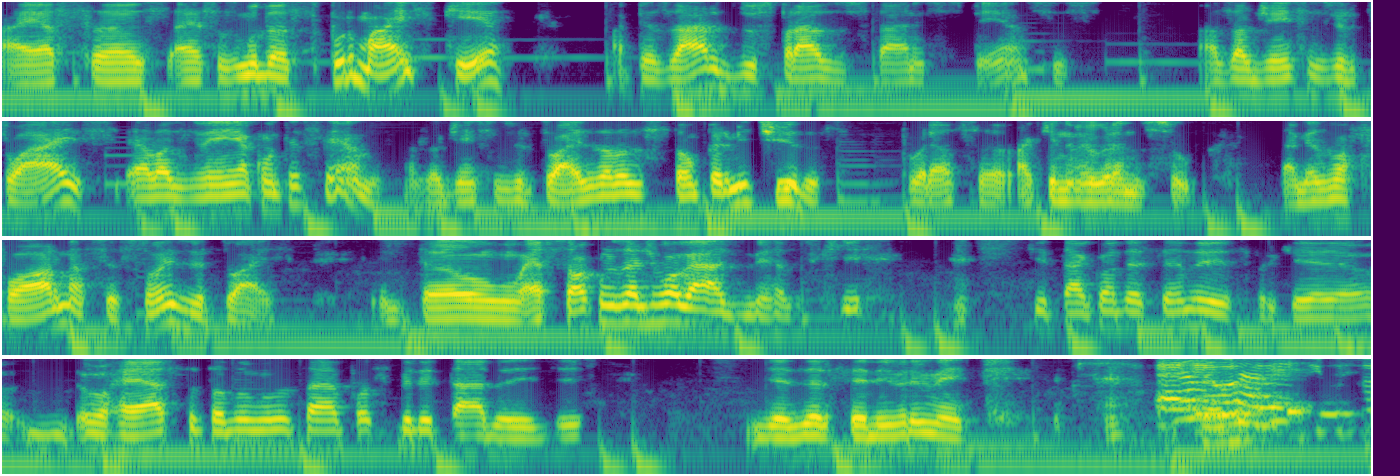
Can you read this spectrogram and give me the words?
A essas, a essas mudanças. Por mais que, apesar dos prazos estarem suspensos, as audiências virtuais elas vêm acontecendo. As audiências virtuais elas estão permitidas por essa aqui no Rio Grande do Sul. Da mesma forma, as sessões virtuais. Então é só com os advogados mesmo que que está acontecendo isso, porque o, o resto todo mundo está possibilitado aí de, de exercer livremente. É, eu acredito,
